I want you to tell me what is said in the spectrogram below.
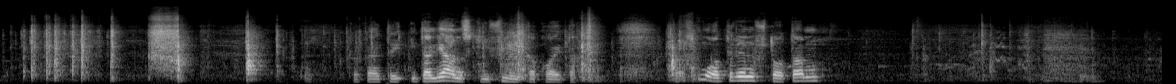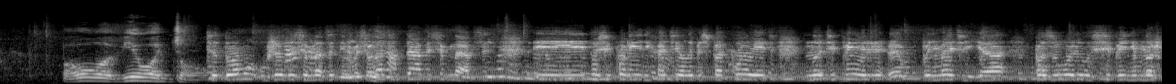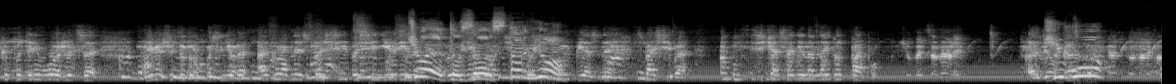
Какой-то итальянский фильм какой-то. Посмотрим, что там. Паоло Виладжо. Дому уже 18 дней. 18? Да, 18. И до сих пор я не хотела беспокоить, но теперь, понимаете, я позволил себе немножко потревожиться. Не вешайте трубку, сеньора. Огромное спасибо, сеньорина. Что это за старье? Спасибо. Сейчас они нам найдут папу. Чего?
